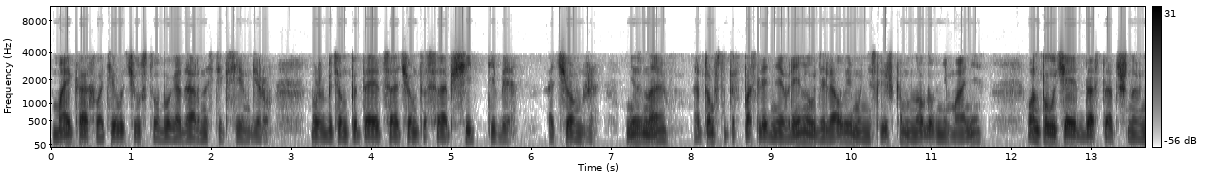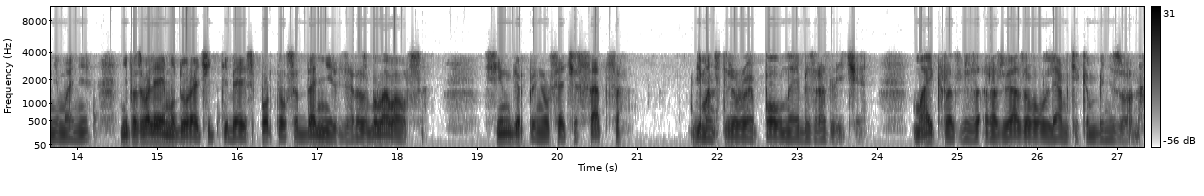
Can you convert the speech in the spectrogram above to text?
Майка охватило чувство благодарности к Сингеру. «Может быть, он пытается о чем-то сообщить тебе? О чем же? Не знаю» о том, что ты в последнее время уделяла ему не слишком много внимания. Он получает достаточно внимания. Не позволяя ему дурачить тебя, испортился, да нельзя, разбаловался. Сингер принялся чесаться, демонстрируя полное безразличие. Майк развязывал лямки комбинезона.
